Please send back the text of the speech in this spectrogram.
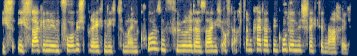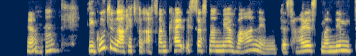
ich, ich sage in den Vorgesprächen, die ich zu meinen Kursen führe, da sage ich oft, Achtsamkeit hat eine gute und eine schlechte Nachricht. Ja? Mhm. Die gute Nachricht von Achtsamkeit ist, dass man mehr wahrnimmt. Das heißt, man nimmt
